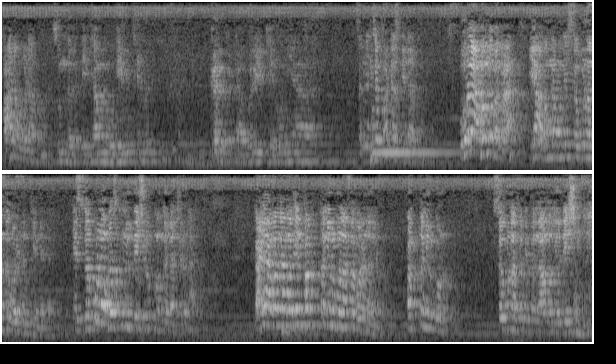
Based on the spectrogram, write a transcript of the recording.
फार अवघड आपण सुंदर ते ध्यान उभे विठ्ठल करकटावरी ठेवून या. सगळ्यांच्या पाठ असलेला पूर्ण अभंग बघा. या अभंगामध्ये सगुणाचं वर्णन केलेलं आहे. हे सगुण वस्तू निर्देश रूप मंगलाचरण आहे. काही अभंगामध्ये फक्त निर्गुणाचं वर्णन आहे. फक्त निर्गुण. सगुणाचं तिथं नामनिर्देश नाही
